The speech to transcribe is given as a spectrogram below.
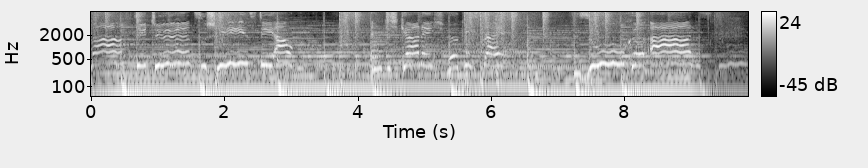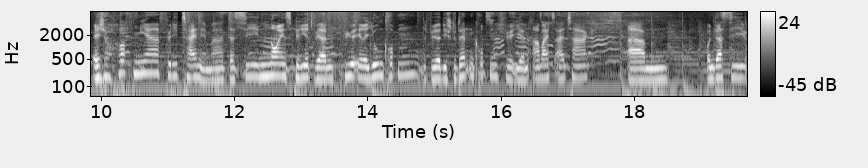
Mach die Tür zu, schließ die Augen. Ich hoffe mir für die Teilnehmer, dass sie neu inspiriert werden für ihre Jugendgruppen, für die Studentengruppen, für ihren Arbeitsalltag ähm, und dass sie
